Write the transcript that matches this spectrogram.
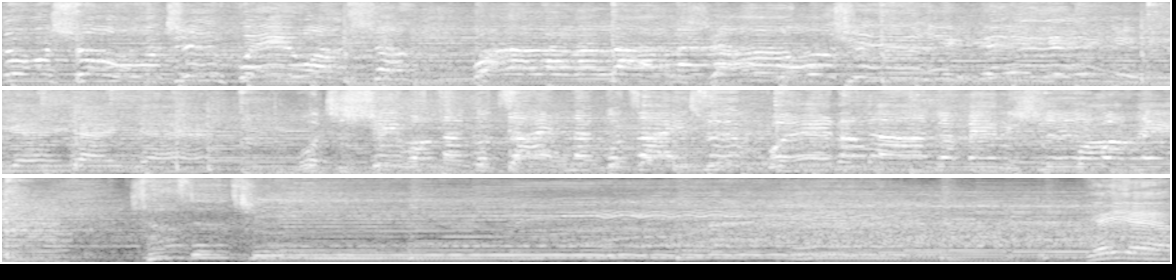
跟我说我只会妄想，哗啦啦啦啦，让我去淋雨。我只希望能够再能够再一次回到那个美丽时光里，找自己。Yeah, yeah.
